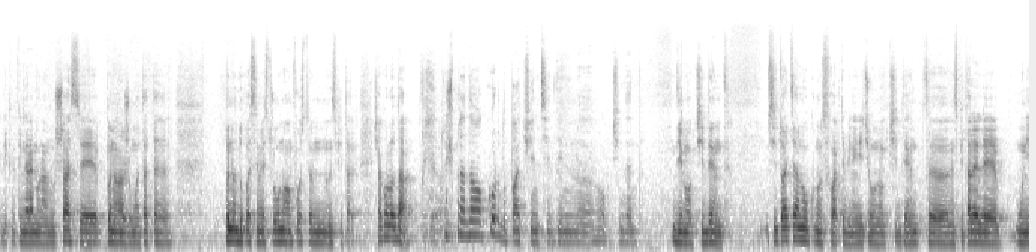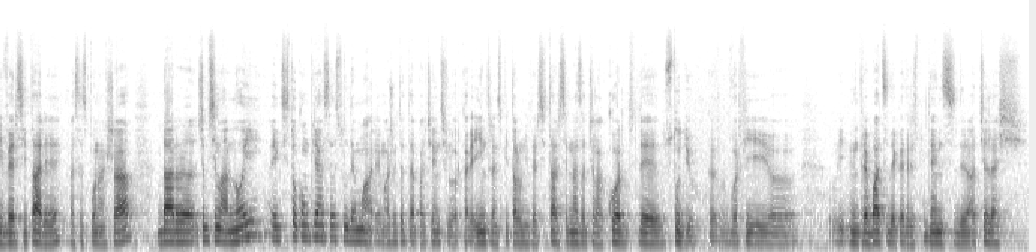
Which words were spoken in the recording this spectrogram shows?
Adică când eram în anul 6, până la jumătate până după semestrul 1 am fost în, în spitale. Și acolo, da. Nu și prea dau acordul pacienții din uh, Occident. Din Occident. Situația nu cunosc foarte bine nici eu în Occident, uh, în spitalele universitare, ca să spun așa, dar uh, cel puțin la noi există o complianță destul de mare. Majoritatea pacienților care intră în spital universitar semnează acel acord de studiu, că vor fi uh, întrebați de către studenți de aceleași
